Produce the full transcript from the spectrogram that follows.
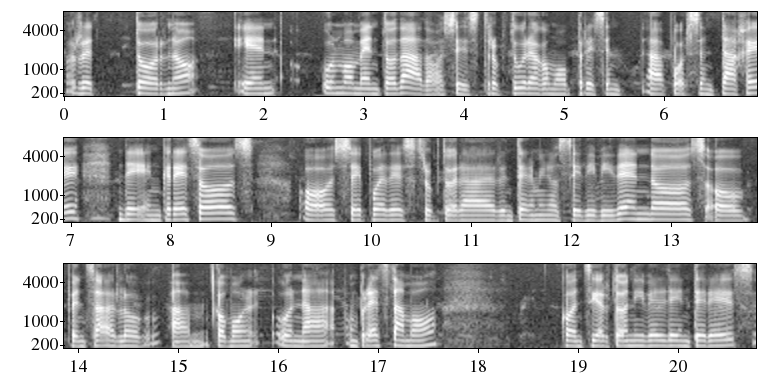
retorno en un momento dado. Se estructura como porcentaje de ingresos o se puede estructurar en términos de dividendos o pensarlo um, como una, un préstamo con cierto nivel de interés.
